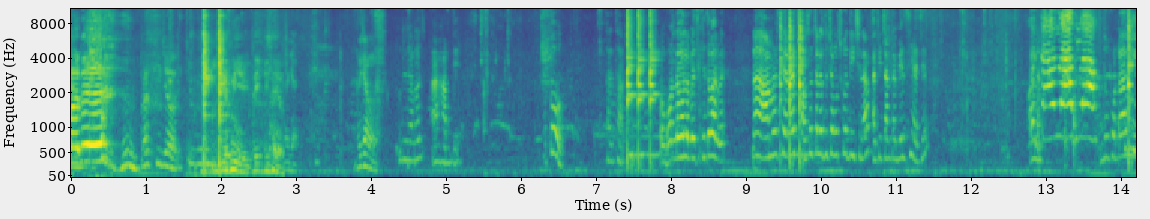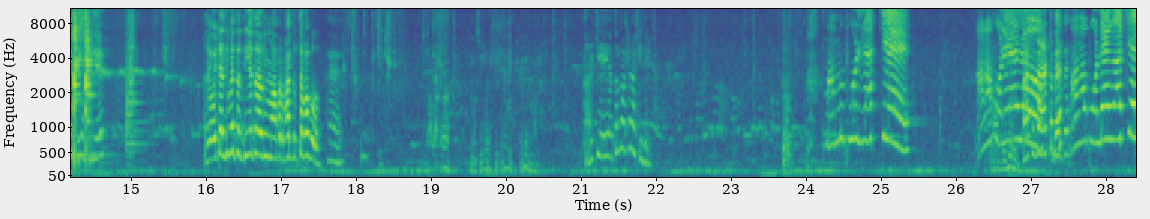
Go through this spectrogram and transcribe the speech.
আরে বাকি জল বিরিয়ানি এইটাই কি গন্ডগোল বেশি খেতে পারবে না আমরা সেমাই ছশো টাকা দু চামচ করে দিয়েছিলাম আজকে চালটা বেশি আছে। দু ফোঁটা দিয়ে দু দিয়ে। আরে ওইটা দিবে তো দিয়ে দাও আবার ভাত চাপাবো হ্যাঁ তাই কি এত বাকি রাখি রে মামা পড়ে যাচ্ছে মামা পড়ে যাচ্ছে একটা দে মামা পড়ে যাচ্ছে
